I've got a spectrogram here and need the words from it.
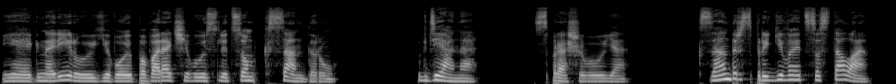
Я игнорирую его и поворачиваюсь лицом к Сандеру. «Где она?» — спрашиваю я. Ксандер спрыгивает со стола.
